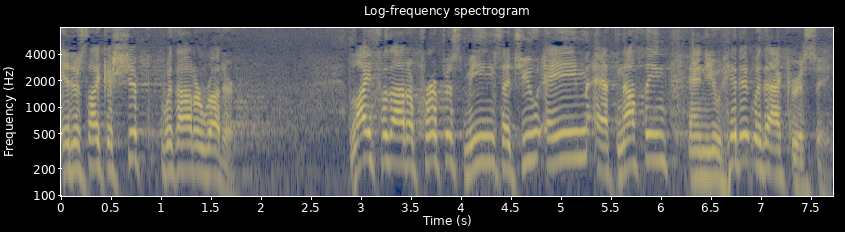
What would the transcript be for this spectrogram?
It is like a ship without a rudder. Life without a purpose means that you aim at nothing and you hit it with accuracy.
